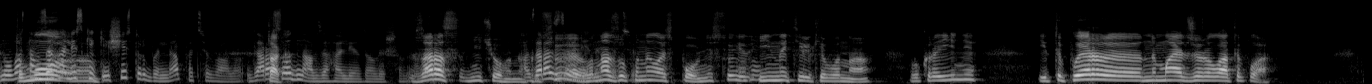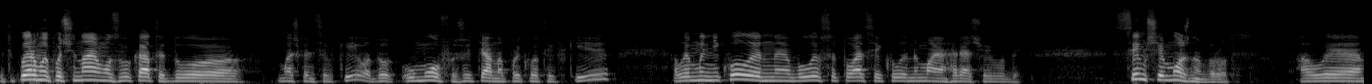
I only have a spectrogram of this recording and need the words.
Ну, у вас Тому, там взагалі е, скільки? Шість турбин да, працювало? Зараз так. одна взагалі залишилась. Зараз нічого не А зараз працює. не вона працює. зупинилась повністю, і- і не тільки вона в Україні. І тепер е, немає джерела тепла. І тепер ми починаємо звикати до мешканців Києва, до умов життя, наприклад, їх в Києві. Але ми ніколи не були в ситуації, коли немає гарячої води. З цим ще можна боротися. Але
